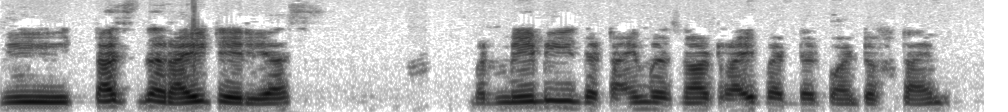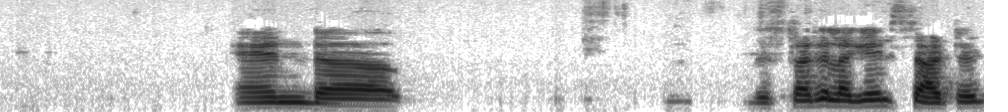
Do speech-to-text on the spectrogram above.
We touched the right areas, but maybe the time was not ripe at that point of time. And uh, the struggle again started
